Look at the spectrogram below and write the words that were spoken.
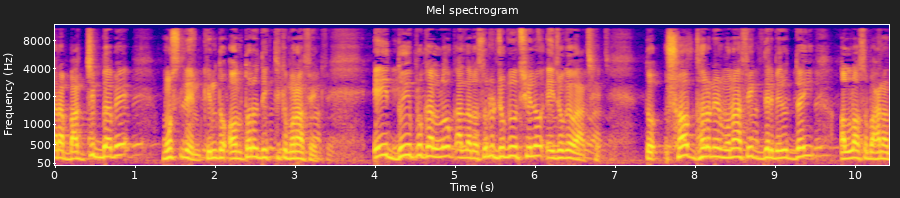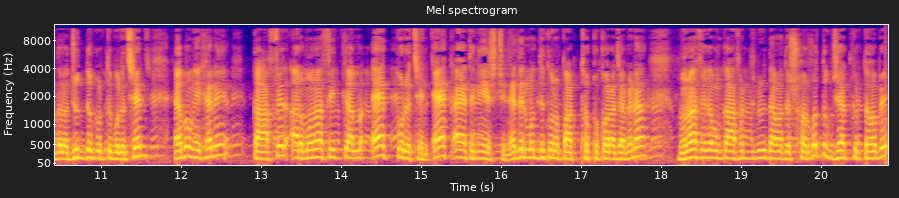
যারা বাহ্যিকভাবে মুসলিম, কিন্তু অন্তরের দিক থেকে মুনাফেক। এই দুই প্রকার লোক আল্লাহ রসুলের যুগেও ছিল, এই যুগেও আছে। তো সব ধরনের মুনাফিকদের বিরুদ্ধেই আল্লাহ সুবাহ যুদ্ধ করতে বলেছেন এবং এখানে কাফের আর মোনাফিককে আল্লাহ এক করেছেন, এক আয়াতে নিয়ে এসছেন। এদের মধ্যে কোনো পার্থক্য করা যাবে না। মুনাফিক এবং কাফেরদের বিরুদ্ধে আমাদের সর্বাত্মক জিহাদ করতে হবে।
